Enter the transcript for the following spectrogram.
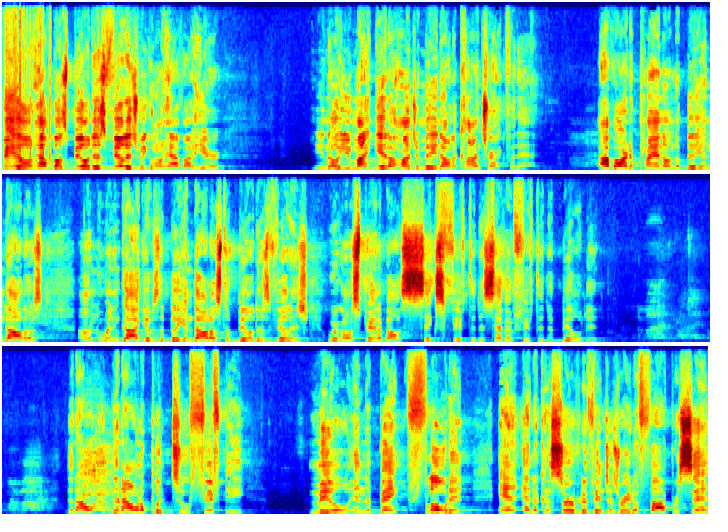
build, help us build this village we're gonna have out here you know, you might get a $100 million contract for that. I've already planned on the billion dollars. Um, when God gives the billion dollars to build this village, we're going to spend about 650 to 750 to build it. Then I, then I want to put 250 mil in the bank floated, and at a conservative interest rate of 5%,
